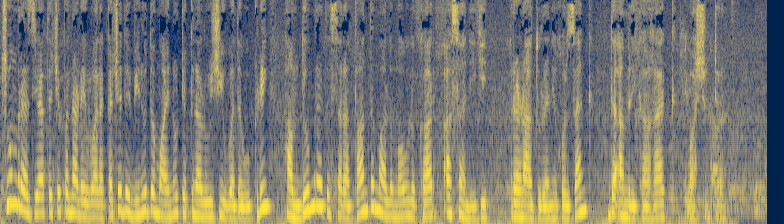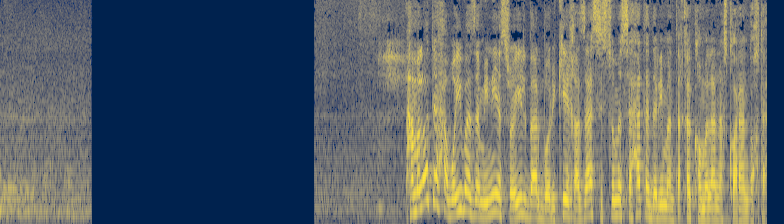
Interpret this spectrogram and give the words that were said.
څومره زیاته چې په نړیواله کچه د وینو د ماینو ټکنالوژي وده وکړي هم دومره د سرطان د معلومولو کار اسانيږي رڼا دوراني غورزنګ د امریکا غاک واشنگټن. حملات هوایی و زمینی اسرائیل بر باریکی غزه سیستم صحت در این منطقه کاملا از کار انداخته.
